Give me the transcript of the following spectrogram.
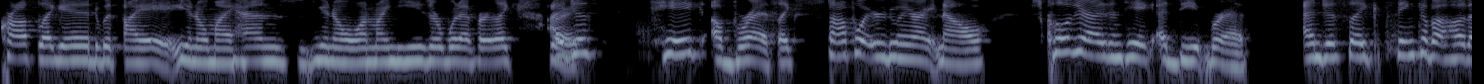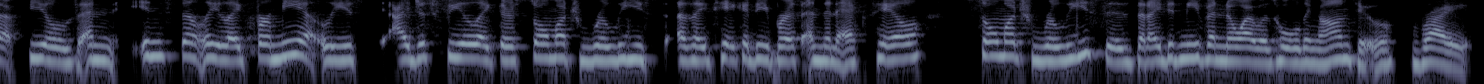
cross-legged with my, you know, my hands, you know, on my knees or whatever. Like right. I just take a breath. Like stop what you're doing right now. Just close your eyes and take a deep breath and just like think about how that feels. And instantly like for me at least i just feel like there's so much release as i take a deep breath and then exhale. So much releases that i didn't even know i was holding on to. Right.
